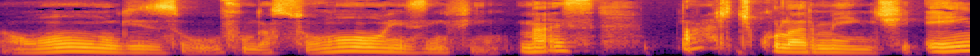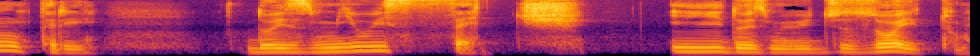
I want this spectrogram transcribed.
ONGs ou fundações, enfim. Mas particularmente entre 2007 e 2018,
